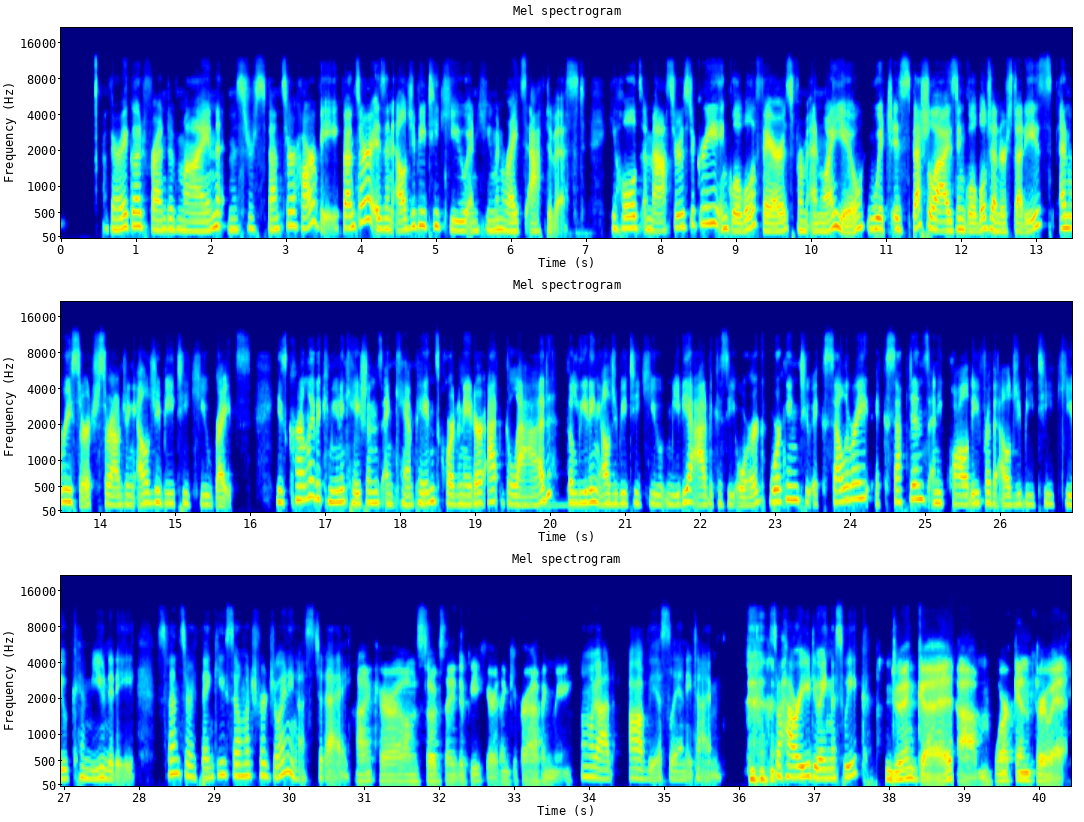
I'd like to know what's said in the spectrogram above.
very good friend of mine, Mr. Spencer Harvey. Spencer is an LGBTQ and human rights activist. He holds a master's degree in global affairs from NYU, which is specialized in global gender studies and research surrounding LGBTQ rights. He's currently the communications and campaigns coordinator at GLAAD, the leading LGBTQ media advocacy org, working to accelerate acceptance and equality for the LGBTQ community. Spencer, thank you so much for joining us today. Hi, Carol. I'm so excited to be here. Thank you for having me. Oh my God, obviously, anytime. so, how are you doing this week? I'm doing good. Um, working through it.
